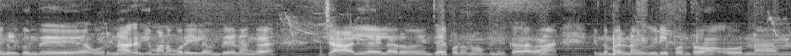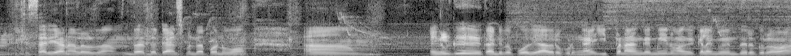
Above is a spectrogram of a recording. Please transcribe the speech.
எங்களுக்கு வந்து ஒரு நாகரிகமான முறையில் வந்து நாங்கள் ஜாலியாக எல்லோரும் என்ஜாய் பண்ணணும் அப்படிங்கிறதுக்காக தான் இந்த மாதிரி நாங்கள் வீடியோ பண்ணுறோம் ஒரு நான் சரியான அளவில் தான் இந்த இந்த டான்ஸ் பண்ணி தான் பண்ணுவோம். எங்களுக்கு கண்டிப்பாக போதிய ஆதரவு கொடுங்க. இப்போ நாங்கள் மீன் வாங்க கிளம்பி வந்திருக்கிறோம்.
